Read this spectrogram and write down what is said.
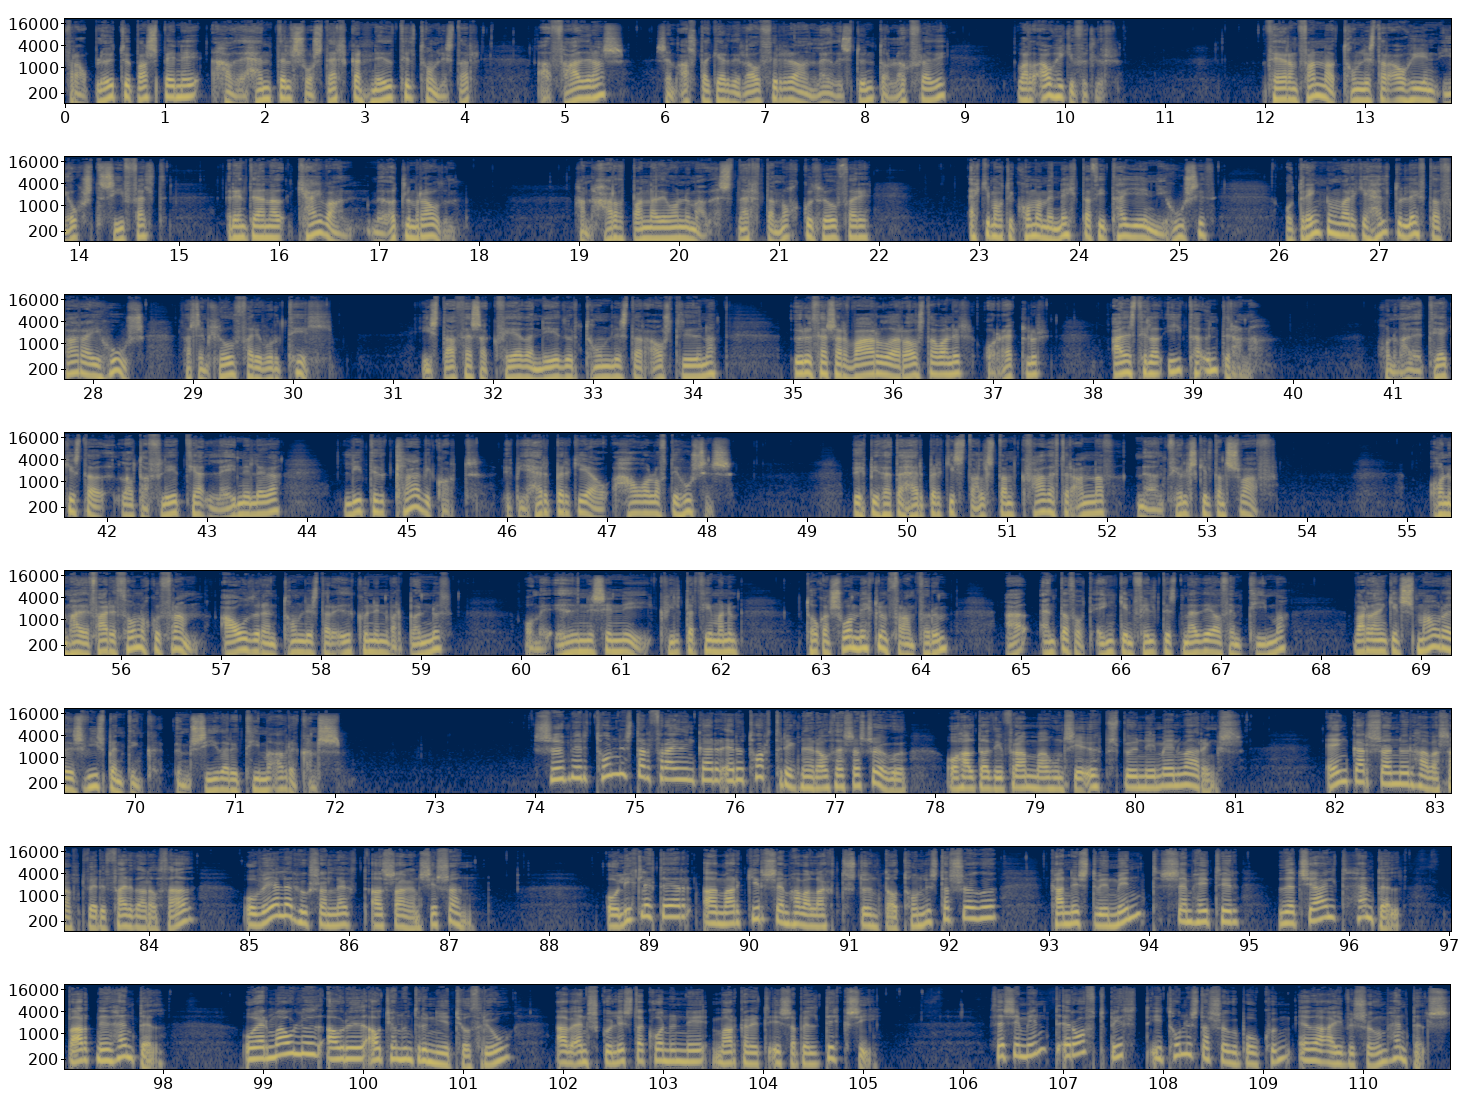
Frá blötu bassbeini hafði Hendel svo sterkan neyð til tónlistar að fadir hans, sem alltaf gerði ráð fyrir að hann legði stund á lögfræði, varð áhyggjufullur. Þegar hann fann að tónlistar áhugin jógst sífelt, reyndi hann að kæfa hann með öllum ráðum. Hann harð bannaði honum að snerta nokkuð hljóðfæri, ekki mátti koma með neitt að því tægi inn í húsið og drengnum var ekki heldur leift að fara í hús þar sem hljóðfæri voru til. Í stað þess að kveða niður tónlistar ástríðuna eru þessar varuða ráðstafanir og reglur aðeins til að íta undir hana. Honum hafði tekist að láta flytja leinilega lítið klavikort upp í herbergi á háalofti húsins. Upp í þetta herbergi stalstan hvað eftir annað meðan fjölskyldan svaf. Honum hafði farið þó nokkuð fram áður en tónlistar yðkunnin var bönnuð og með yðni sinni í kvíldartímanum tók hann svo miklum framförum að enda þótt enginn fyldist með því á þeim tíma var það enginn smáraðis vísbending um síðari tíma afreikans. Sumir tónlistarfræðingar eru tortrygnir á þessa sögu og halda því fram að hún sé uppspunni með einn varings. Engar sönnur hafa samt verið færðar á það og vel er hugsanlegt að sagan sé sönn. Og líklegt er að margir sem hafa lagt stund á tónlistarsögu kannist við mynd sem heitir The Child Handel, Barnið Handel og er máluð árið 1893 af ennsku listakonunni Margaret Isabel Dixie. Þessi mynd er oft byrt í tónlistarsögubókum eða æfisögum Handels.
